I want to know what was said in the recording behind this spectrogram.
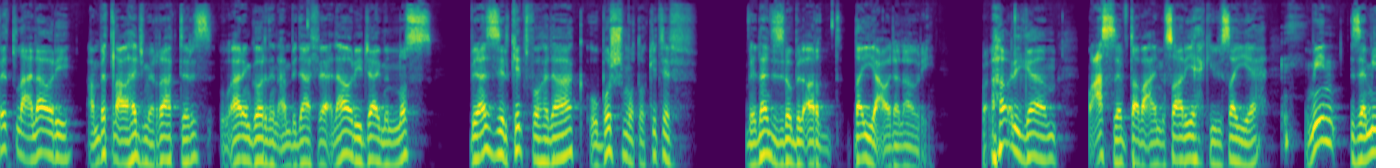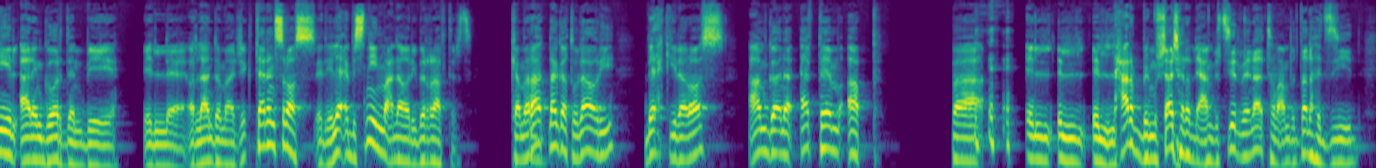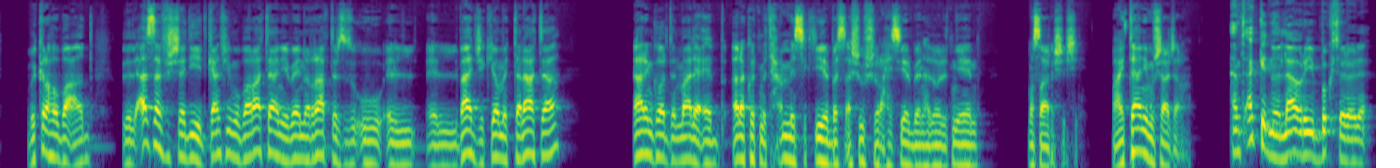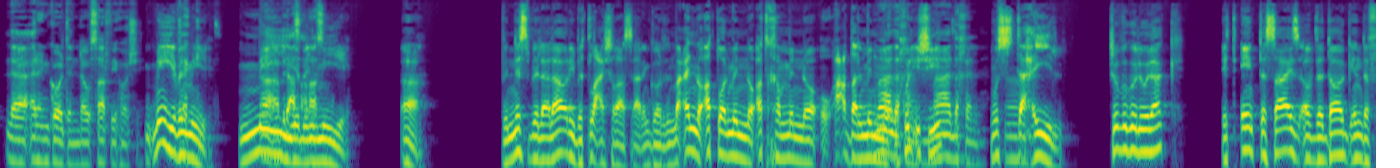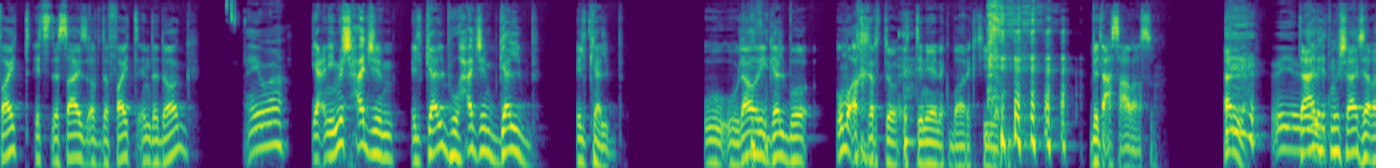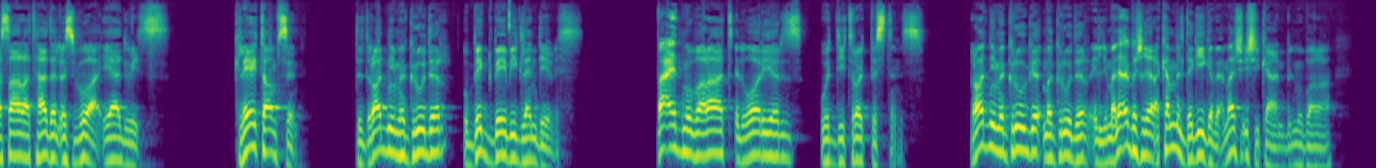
بيطلع لاوري عم بيطلعوا هجمة الرابترز وآرن جوردن عم بدافع. لاوري جاي من النص بنزل كتفه هداك وبشمطه كتف بنزله بالأرض ضيعه للاوري. فلاوري قام معصب طبعا وصار يحكي ويصيح. ومين زميل آرن جوردن بالاورلاندو ماجيك تيرنس روس اللي لعب سنين مع لاوري بالرابترز كاميرات لقطوا لاوري بيحكي لروس I'm gonna up him up. فالحرب بالمشاجرة اللي عم بتصير بيناتهم عم بتضلها تزيد بيكرهوا بعض. للأسف الشديد كان في مباراة تانية بين الرابترز والماجيك يوم الثلاثاء ارن جوردن ما لعب. أنا كنت متحمس كتير بس أشوف شو راح يصير بين هدول الاثنين. ما صار شيء هاي تاني مشاجرة. أنا متأكد إنه لاوري بقتله لارن جوردن لو صار في هوشي. مية بالمية. متأكد. مية بدعس على راسه. بالمية. آه. بالنسبة للاوري بيطلعش راس أرن جوردن مع إنه أطول منه أضخم منه وأعضل منه ما دخل شيء ما دخل. مستحيل. شو بيقولوا لك؟ It ain't the size of the dog in the fight it's the size of the fight in the dog. أيوه. يعني مش حجم الكلب هو حجم قلب الكلب. ولاوري قلبه ومؤخرته التنين كبار كتير. بدعس على راسه. هلا ثالث مشاجرة صارت هذا الأسبوع يا دويس. كلي تومسون ضد رودني ماجرودر وبيج بيبي جلين ديفيس. بعد مباراة الوريورز والديترويت بيستونز رودني ماجرودر اللي ما لعبش غير أكمل دقيقة بيعملش إشي كان بالمباراة.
